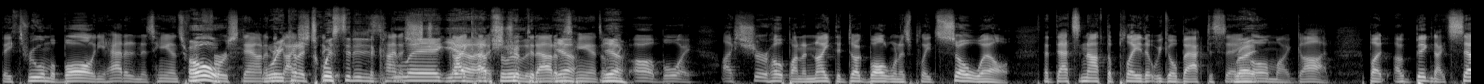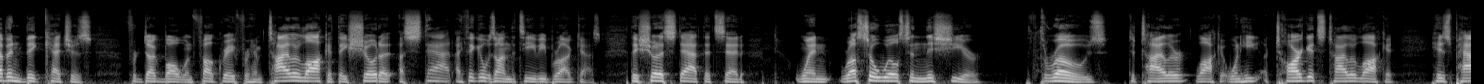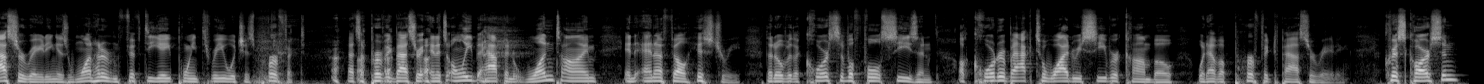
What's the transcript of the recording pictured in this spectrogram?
they threw him a ball and he had it in his hands for Oh, first down. And where he kinda st- twisted it the his kinda leg. stri- guy Yeah, kind of stripped it out of his hands. I was yeah. like, oh boy, I sure hope on a night that Doug Baldwin has played so well that that's not the play that we go back to say, Right. oh my god. But a big night, seven big catches for Doug Baldwin. Felt great for him. Tyler Lockett, they showed a, a stat. I think it was on the TV broadcast. They showed a stat that said when Russell Wilson this year throws to Tyler Lockett, when he targets Tyler Lockett, his passer rating is 158.3, which is perfect. That's a perfect passer rate. And it's only happened one time in NFL history that over the course of a full season, a quarterback to wide receiver combo would have a perfect passer rating. Chris Carson,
